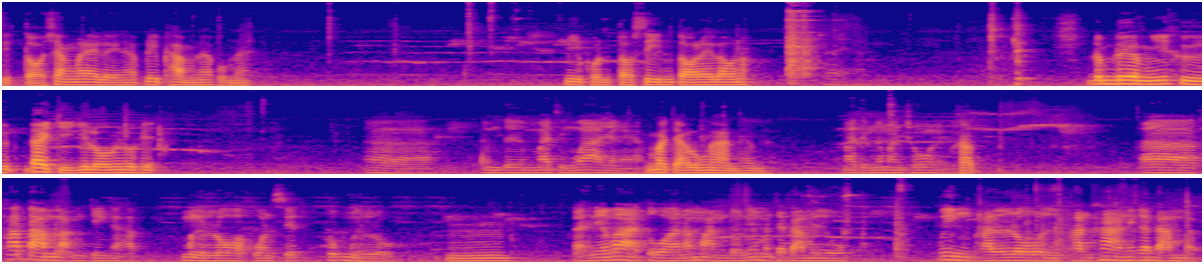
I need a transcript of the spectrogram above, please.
ติดต่อช่างไม่ได้เลยนะครับ รีบทำนะครับผมนะ มีผลต่อซีนต่ออะไรเราเนาะใช่ครับเดิมๆนี้คือได้กี่กิโลไม่รู้พี่เอ่อเดิมๆหมายถึงว่ายังไงครับมาจากโรงงานครับหมายถึงน้ำมันโชคเลยครับ เอ่อถ้าตามหลักจริงอะครับหมื่นโลอะควรเซ็ตทุกหมื่นโล อืมแต่ทีนี้ว่าตัวน้ำมันตัวนี้มันจะดำเร็ว วิ่งพันโลหรือพันห้านี่ก็ดำแบบ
